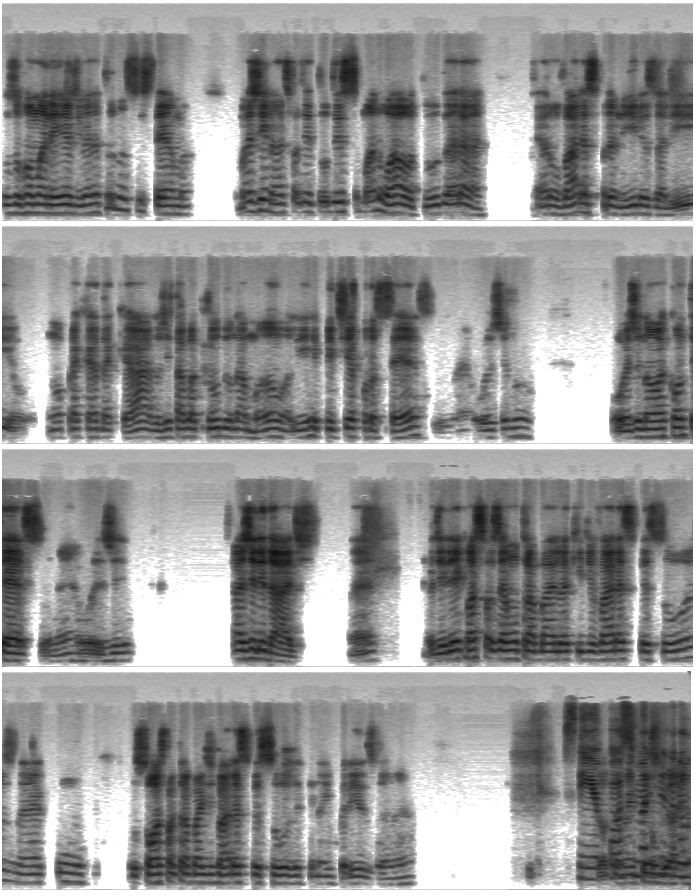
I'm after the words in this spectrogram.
os romaneios de venda, tudo no sistema. Imagina, antes fazer tudo isso manual, tudo era eram várias planilhas ali, uma para cada casa, hoje estava tudo na mão ali, repetia processo, né? hoje não hoje não acontece, né? Hoje agilidade, né? Eu diria que nós fazemos um trabalho aqui de várias pessoas, né, com o sócio para trabalho de várias pessoas aqui na empresa, né? Sim, eu, eu posso imaginar o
